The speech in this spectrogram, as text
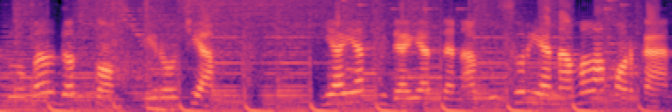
global.com Biro Ciam. Yayat Hidayat dan Agus Suryana melaporkan.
